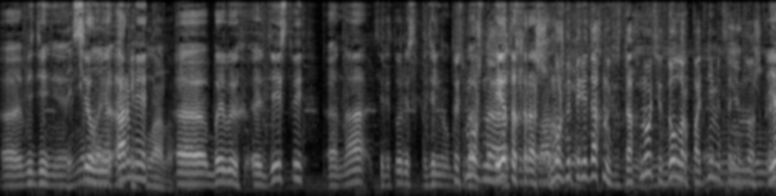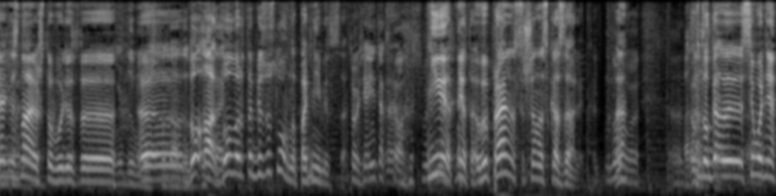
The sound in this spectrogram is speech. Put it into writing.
э, ведения Да силами армии планов. э, боевых э, действий на территории сопредельного То есть можно, И это хорошо. можно Нет. передохнуть, вздохнуть, и доллар поднимется не- немножко. не- Я не знаю, что будет. э, Не думаю, что э, надо дол- а, доллар-то безусловно поднимется. То есть я не так сказал. Нет, нет, вы правильно совершенно сказали. Ну, да? В долго- э, Сегодня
